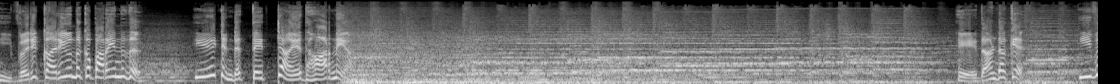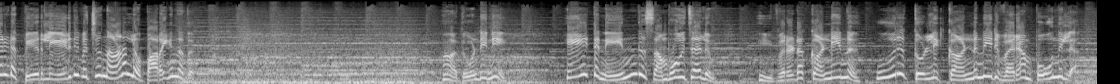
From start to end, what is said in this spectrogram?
ഇവർ കരയൂന്നൊക്കെ പറയുന്നത് ഏട്ടന്റെ തെറ്റായ ധാരണയാ. ഏതാണ്ടൊക്കെ ഇവരുടെ പേരിൽ എഴുതി വെച്ചു എന്നാണല്ലോ പറയുന്നത്. അതുകൊണ്ടിനി ഏട്ടന് എന്ത് സംഭവിച്ചാലും ഇവരുടെ കണ്ണീന്ന് ഒരു തുള്ളി കണ്ണുനീര് വരാൻ പോകുന്നില്ല.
